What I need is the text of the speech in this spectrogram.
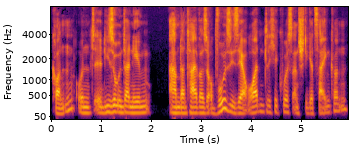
konnten. Und äh, diese Unternehmen haben dann teilweise, obwohl sie sehr ordentliche Kursanstiege zeigen konnten,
